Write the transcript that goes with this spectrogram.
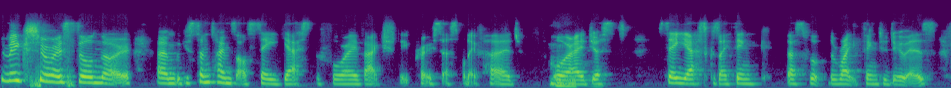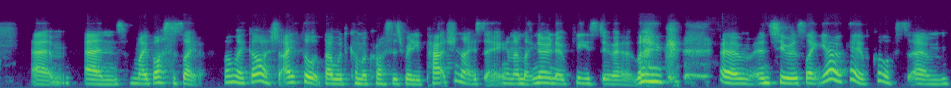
make sure i still know um, because sometimes i'll say yes before i've actually processed what i've heard mm-hmm. or i just say yes because i think that's what the right thing to do is. Um, and my boss is like oh my gosh i thought that would come across as really patronizing. And i'm like no no please do it. Like um, and she was like yeah okay of course. Um,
